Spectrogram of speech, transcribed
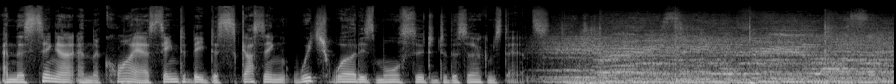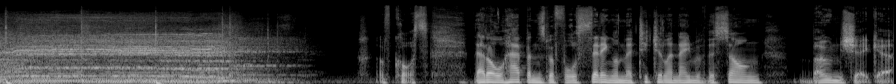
And the singer and the choir seem to be discussing which word is more suited to the circumstance. Course, that all happens before setting on the titular name of the song, Bone Shaker,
